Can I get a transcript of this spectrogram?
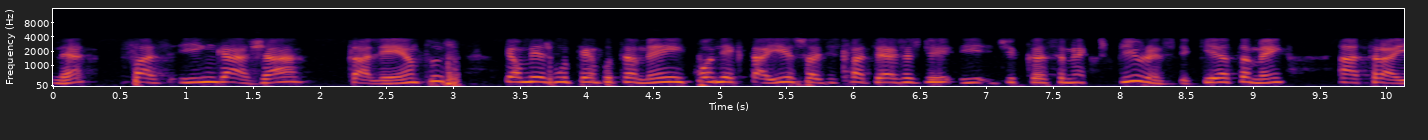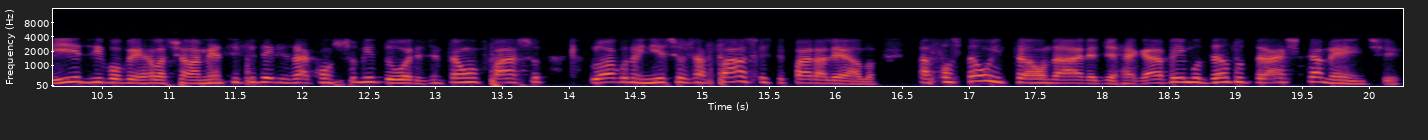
né, faz, e engajar talentos e, ao mesmo tempo, também conectar isso às estratégias de, de customer experience, que é também atrair, desenvolver relacionamentos e fidelizar consumidores. Então, eu faço, logo no início, eu já faço esse paralelo. A função, então, da área de RH vem mudando drasticamente.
